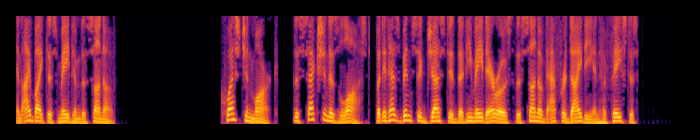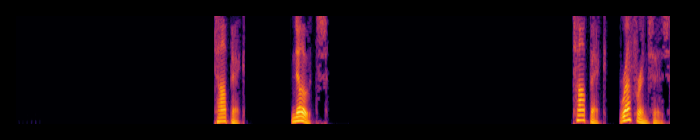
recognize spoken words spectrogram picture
and Ibycus made him the son of The section is lost, but it has been suggested that he made Eros the son of Aphrodite and Hephaestus Notes. References.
